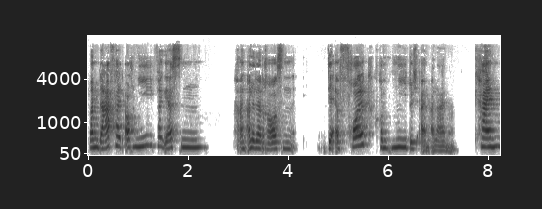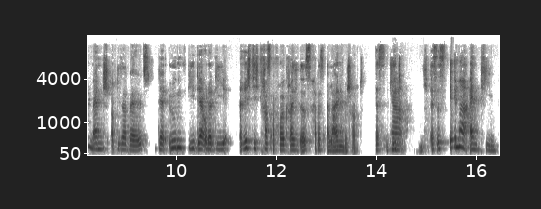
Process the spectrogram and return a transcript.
Man darf halt auch nie vergessen, an alle da draußen, der Erfolg kommt nie durch einen alleine kein Mensch auf dieser Welt, der irgendwie der oder die richtig krass erfolgreich ist, hat es alleine geschafft. Das geht ja. nicht. Es ist immer ein Team.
